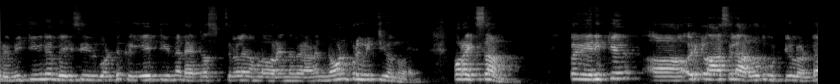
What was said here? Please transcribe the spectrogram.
പ്രിമിറ്റീവിനെ ബേസ് ചെയ്തുകൊണ്ട് ക്രിയേറ്റ് ചെയ്യുന്ന ഡാറ്റ സ്ട്രക്ചറുകളെ നമ്മൾ പറയുന്ന പേരാണ് നോൺ പ്രിമിറ്റീവ് എന്ന് പറയുന്നത്. ഫോർ എക്സാമ്പിൾ ഇപ്പൊ എനിക്ക് ഒരു ക്ലാസ്സിൽ അറുപത് കുട്ടികളുണ്ട്.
